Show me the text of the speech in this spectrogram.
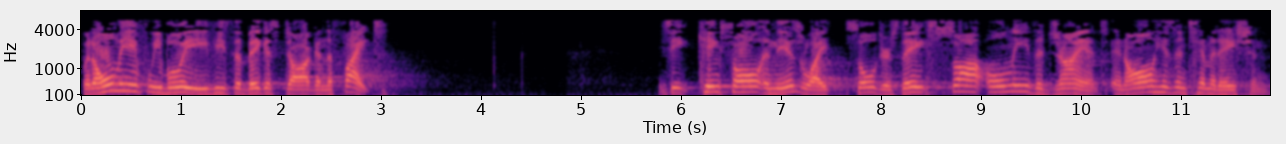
But only if we believe he's the biggest dog in the fight. You see, King Saul and the Israelite soldiers, they saw only the giant and all his intimidation.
